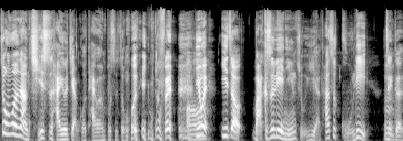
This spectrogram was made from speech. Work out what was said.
中国共产党其实还有讲过台湾不是中国的一部分，因为依照马克思列宁主义啊，他是鼓励这个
